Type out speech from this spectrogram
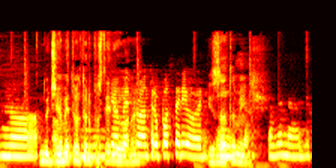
no, no diâmetro anteroposterior, no diâmetro né? anteroposterior. Exatamente. Isso, é verdade.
